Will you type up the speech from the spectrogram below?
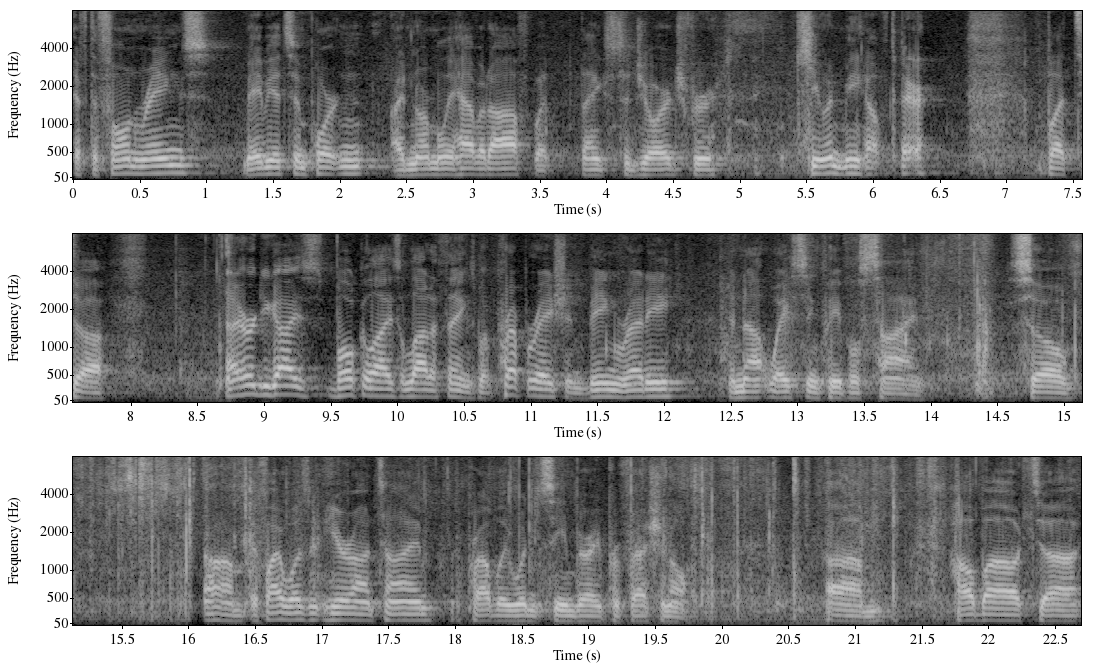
If the phone rings, maybe it's important. I'd normally have it off, but thanks to George for queuing me up there. But uh, I heard you guys vocalize a lot of things, but preparation, being ready and not wasting people's time. So um, if I wasn't here on time, I probably wouldn't seem very professional. Um, how about uh,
